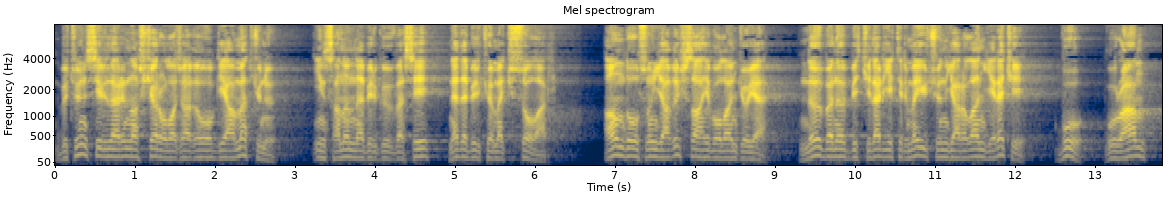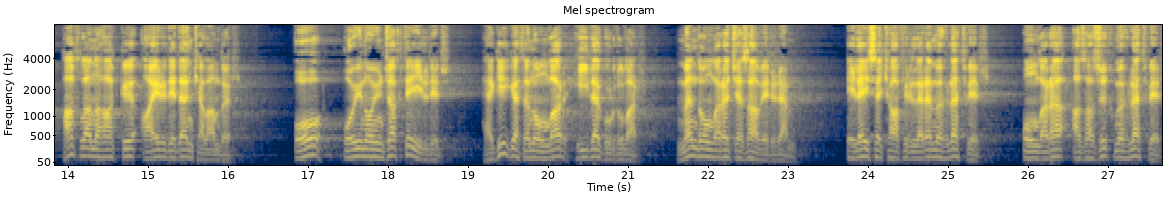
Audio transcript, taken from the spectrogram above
Bütün sirlərin aşkar olacağı o qiyamət günü insanın nə bir qüvvəsi, nə də bir köməkçisi olar. And olsun yağış sahibi olan göyə, növbə-növ bitkilər yetirmək üçün yaralan yerə ki, bu, Quran, haqla haqqı ayırt edən kəlamdır. O, oyun oyuncaq deyildir. Həqiqətən onlar hilə qurdular. Mən də onlara cəza verirəm. Elə isə kafirlərə möhlət ver, onlara azacıq möhlət ver.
